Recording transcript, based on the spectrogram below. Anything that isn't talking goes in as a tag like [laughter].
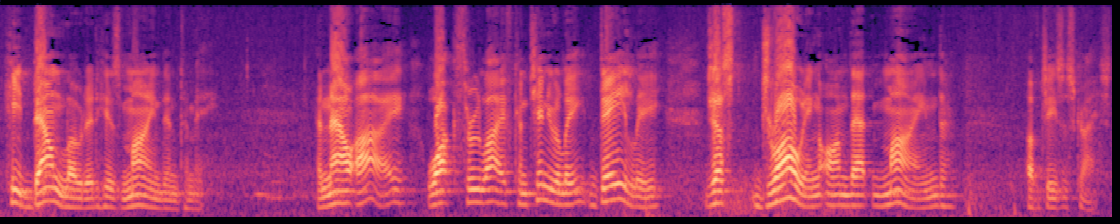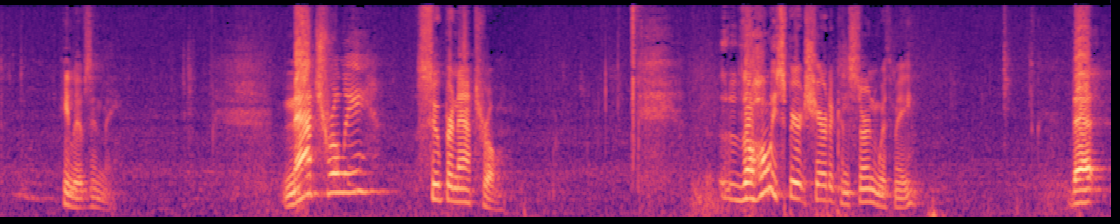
He downloaded His mind into me. And now I walk through life continually, daily, just drawing on that mind of Jesus Christ. He lives in me. Naturally, supernatural. The Holy Spirit shared a concern with me that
